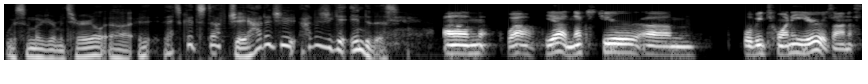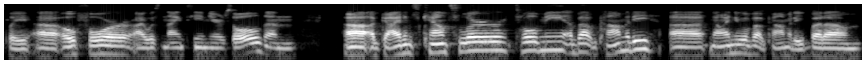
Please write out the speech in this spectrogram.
with some of your material. Uh, that's good stuff, Jay. How did you how did you get into this? um, yeah, next year um, will be 20 years, honestly. Uh, 04, I was 19 years old, and uh, a guidance counselor told me about comedy. Uh, now I knew about comedy, but um,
